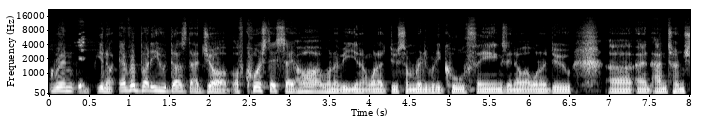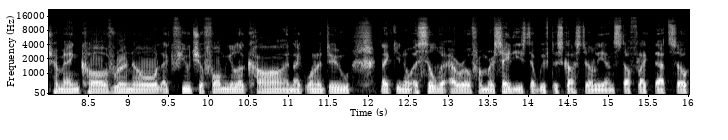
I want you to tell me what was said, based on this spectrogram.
when, you know, everybody who does that job, of course they say, Oh, I want to be, you know, I want to do some really, really cool things. You know, I want to do, uh, an Anton Chemenkov Renault, like future Formula car. And I want to do like, you know, a silver arrow from Mercedes that we've discussed earlier and stuff like that. So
